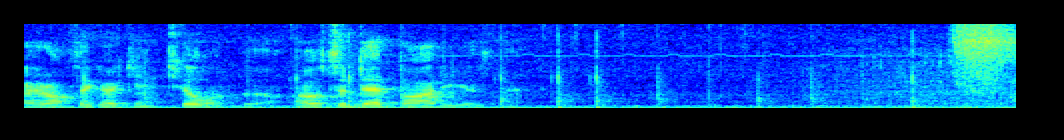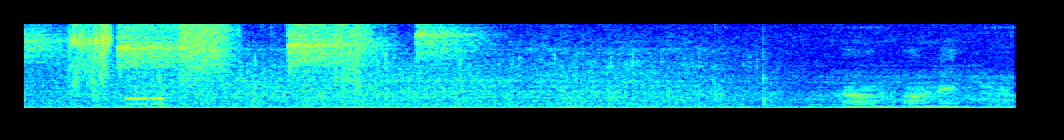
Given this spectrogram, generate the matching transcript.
I don't think I can kill him though. Oh, it's a dead body, isn't it? Um, I'm in here.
